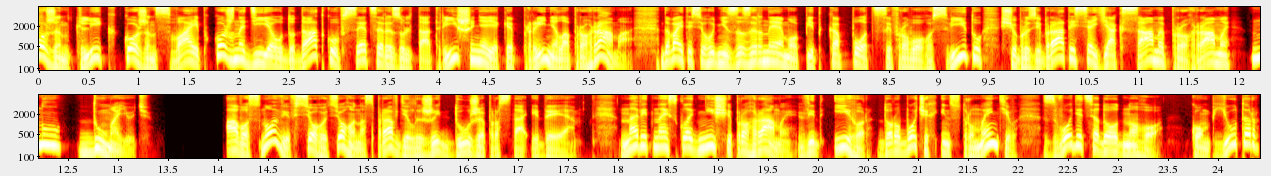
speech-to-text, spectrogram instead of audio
Кожен клік, кожен свайп, кожна дія у додатку все це результат рішення, яке прийняла програма. Давайте сьогодні зазирнемо під капот цифрового світу, щоб розібратися, як саме програми ну думають. А в основі всього цього насправді лежить дуже проста ідея. Навіть найскладніші програми від ігор до робочих інструментів зводяться до одного: комп'ютер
